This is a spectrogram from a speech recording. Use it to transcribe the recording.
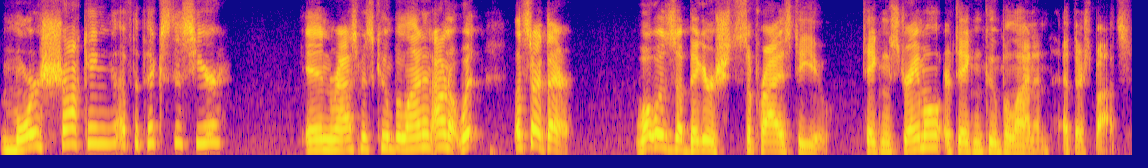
more shocking of the picks this year in Rasmus Kumpulainen. I don't know. What let's start there. What was a bigger sh- surprise to you? Taking Stramel or taking Kumpulainen at their spots?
